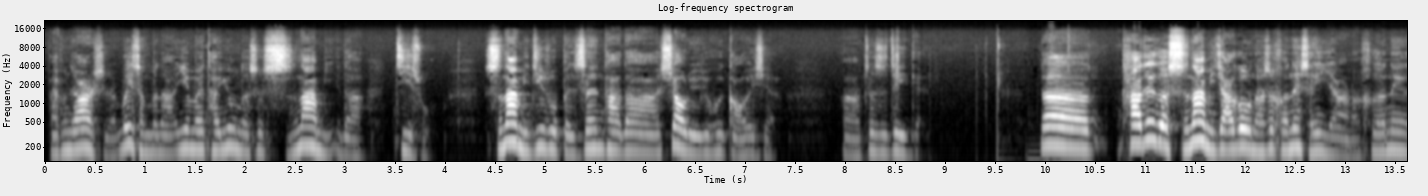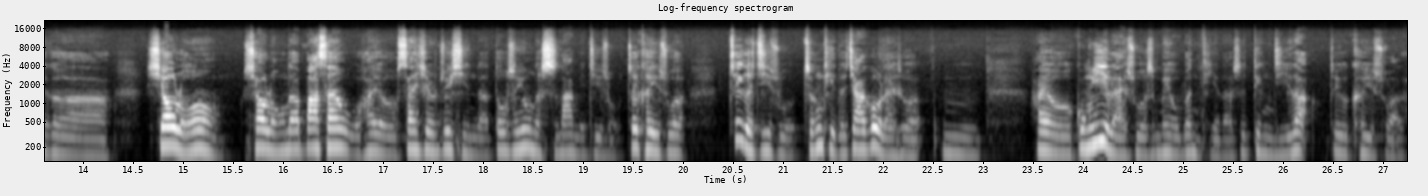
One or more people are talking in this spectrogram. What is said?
百分之二十，为什么呢？因为它用的是十纳米的技术，十纳米技术本身它的效率就会高一些，啊，这是这一点。那它这个十纳米架构呢，是和那谁一样的？和那个骁龙、骁龙的八三五，还有三星最新的，都是用的十纳米技术。这可以说，这个技术整体的架构来说，嗯，还有工艺来说是没有问题的，是顶级的，这个可以说的。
